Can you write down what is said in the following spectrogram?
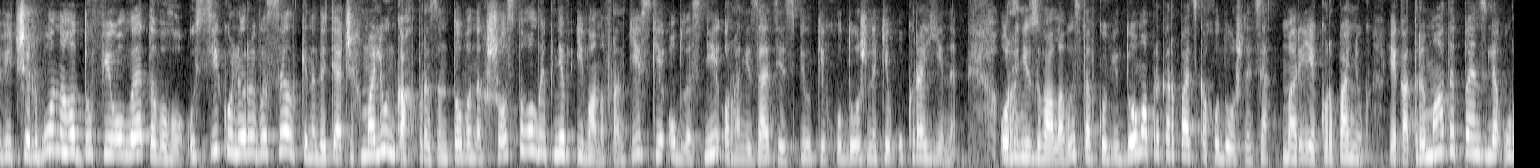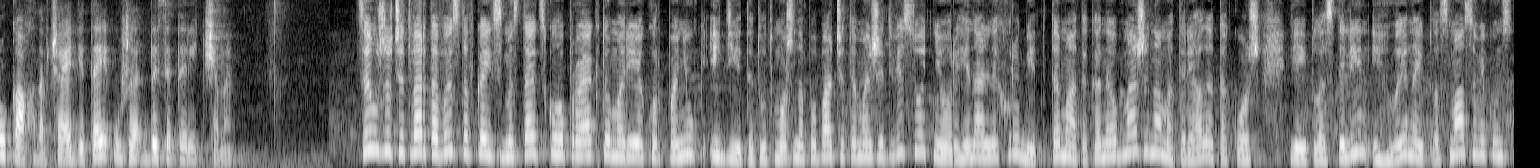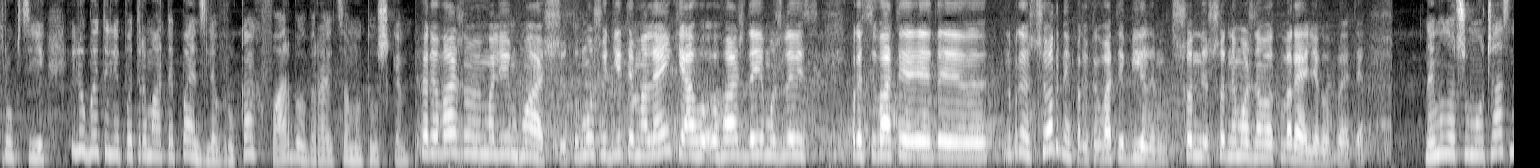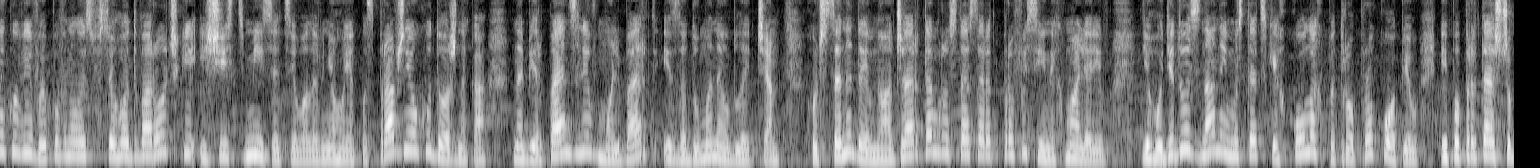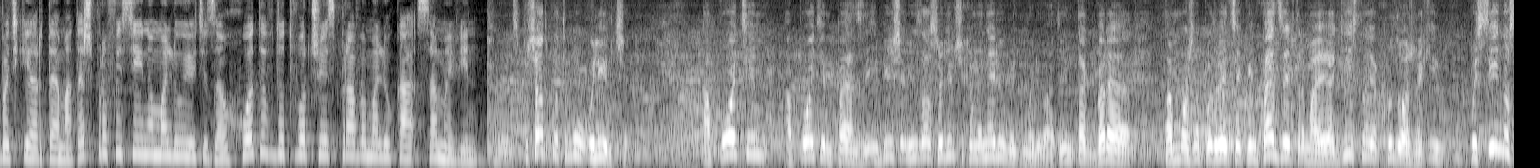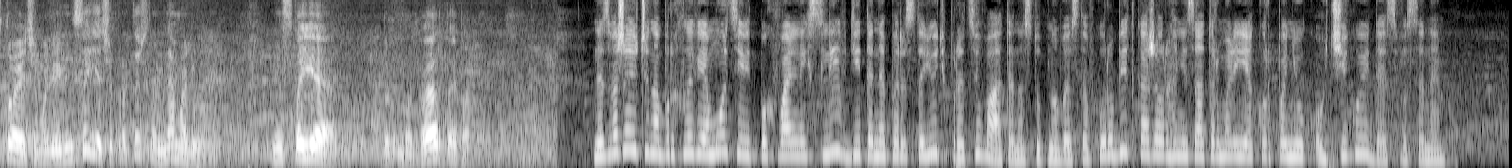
Від червоного до фіолетового усі кольори веселки на дитячих малюнках, презентованих 6 липня в Івано-Франківській обласній організації спілки художників України. Організувала виставку відома прикарпатська художниця Марія Корпанюк, яка тримати пензля у руках навчає дітей уже десятиріччями. Це вже четверта виставка із мистецького проекту Марія Корпанюк і діти. Тут можна побачити майже дві сотні оригінальних робіт. Тематика не обмежена, матеріали також. Є і пластилін, і глина, і пластмасові конструкції. І любителі потримати пензля в руках фарби обирають самотужки. Переважно ми малюємо гуашю, тому що діти маленькі, а гуаш дає можливість працювати, е, е, наприклад, чорний перекривати білим, що не, що не можна в акварелі робити. Наймолодшому учасникові виповнилось всього два рочки і шість місяців, але в нього, як у справжнього художника, набір пензлів, мольберт і задумане обличчя. Хоч це не дивно, адже Артем росте серед професійних малярів. Його дідусь знаний в мистецьких колах Петро Прокопів. І попри те, що батьки Артема теж професійно малюють, заохотив до творчої справи малюка саме він. Спочатку то був олівчик, а потім, а потім пензлі. І більше він зараз олівчиками не любить малювати. Він так бере, там можна подивитися, як він пензель тримає, як дійсно як художник. І постійно стоячи малює, він сидячи практично не малює. Він стає Мольберта і так. Незважаючи на бурхливі емоції від похвальних слів, діти не перестають працювати. Наступну виставку робіт, каже організатор Марія Корпанюк, очікують десь восени.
